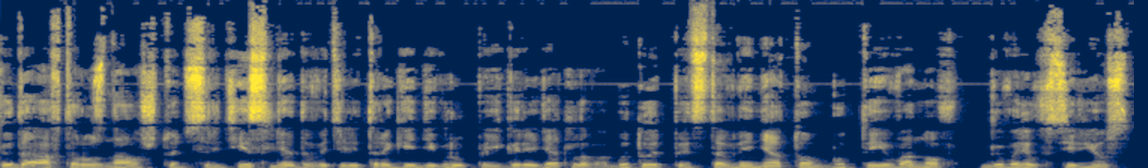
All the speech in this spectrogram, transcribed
Когда автор узнал, что среди исследователей трагедии группы Игоря Дятлова бытует представление о том, будто Иванов говорил всерьез,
